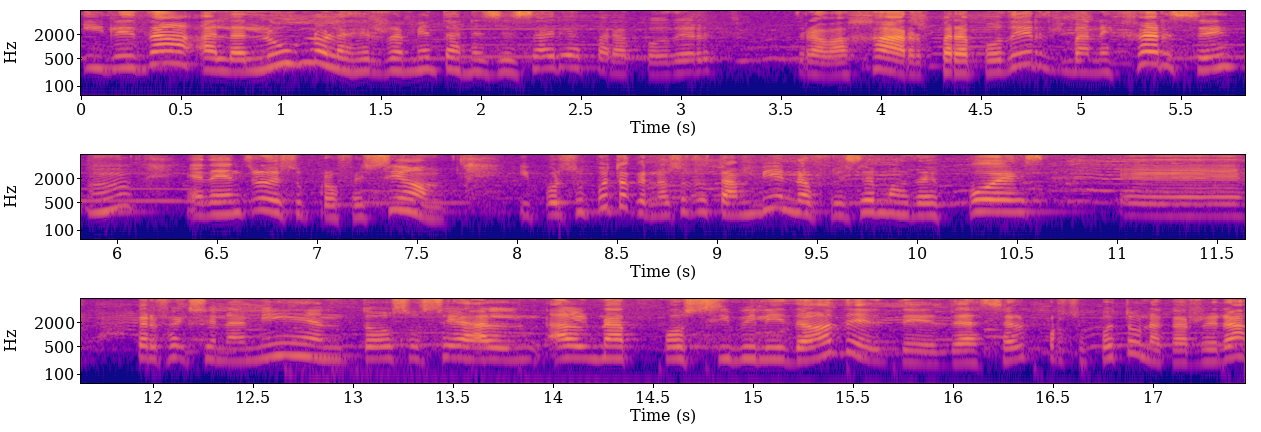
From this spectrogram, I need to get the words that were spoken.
y le da al alumno las herramientas necesarias para poder trabajar, para poder manejarse dentro de su profesión. Y por supuesto que nosotros también ofrecemos después eh, perfeccionamientos, o sea, alguna posibilidad de, hacer, por supuesto, una carrera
